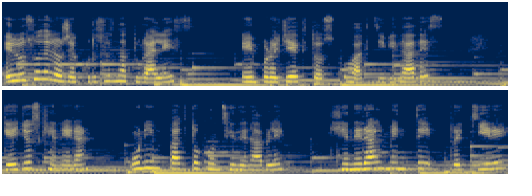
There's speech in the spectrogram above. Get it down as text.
El uso de los recursos naturales en proyectos o actividades que ellos generan un impacto considerable generalmente requiere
